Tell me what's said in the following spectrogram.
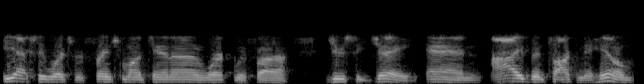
he actually works with French Montana and worked with uh, Juicy J. And I've been talking to him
